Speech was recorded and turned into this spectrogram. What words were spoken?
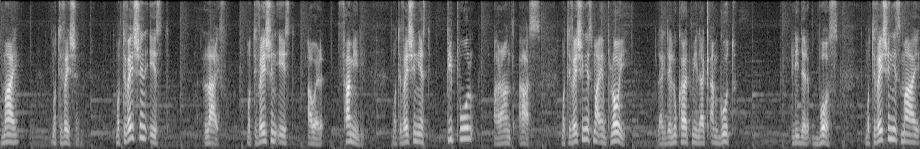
my motivation. Motivation is life. Motivation is our family. Motivation is people around us. Motivation is my employee. Like they look at me like i'm good leader boss. Motivation is my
